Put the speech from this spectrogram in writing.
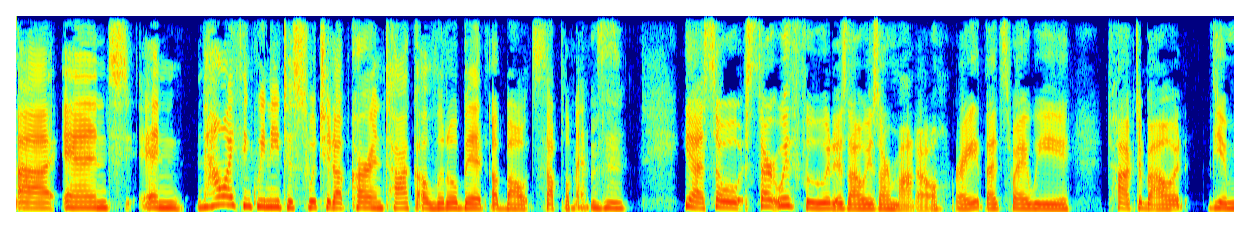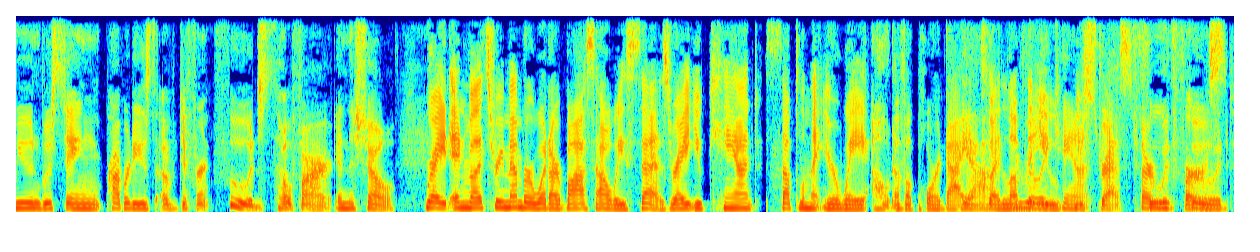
Uh, and and now I think we need to switch it up, Car, and talk a little bit about supplements. Mm-hmm. Yeah. So start with food is always our motto, right? That's why we talked about the immune boosting properties of different foods so far in the show. Right. And let's remember what our boss always says, right? You can't supplement your way out of a poor diet. Yeah, so I love you really that you, can't. you stressed Start food first. Food.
